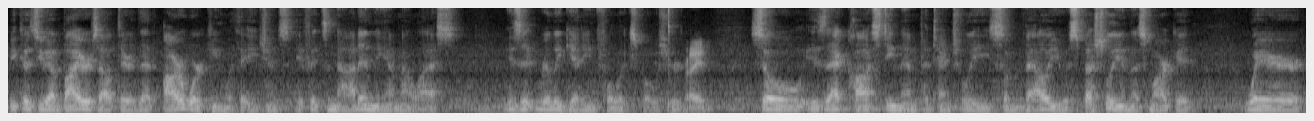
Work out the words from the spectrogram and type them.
Because you have buyers out there that are working with agents. If it's not in the MLS, is it really getting full exposure? Right. So is that costing them potentially some value, especially in this market where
